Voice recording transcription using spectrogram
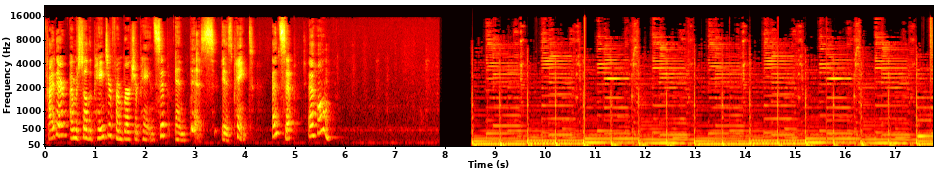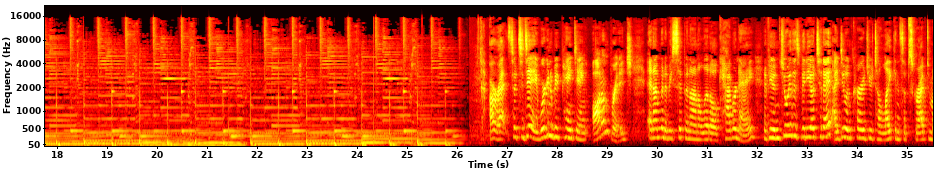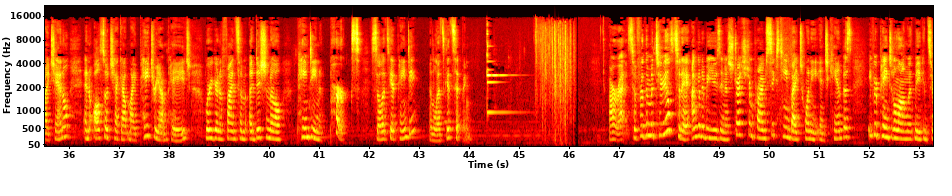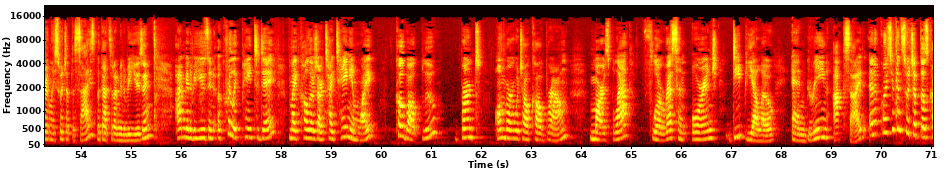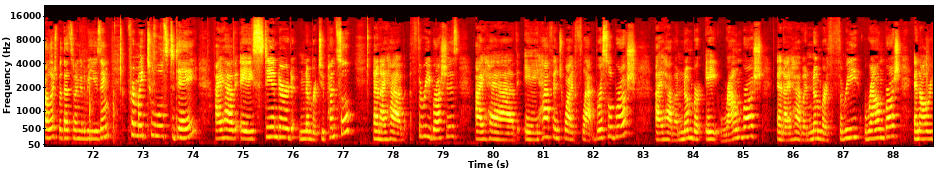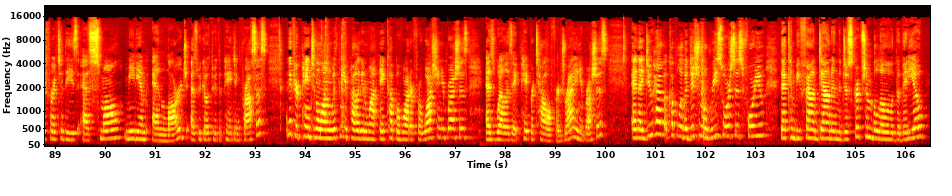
Hi there, I'm Michelle the Painter from Berkshire Paint and Sip, and this is Paint and Sip at Home. All right, so today we're going to be painting Autumn Bridge and I'm going to be sipping on a little Cabernet. If you enjoy this video today, I do encourage you to like and subscribe to my channel and also check out my Patreon page where you're going to find some additional painting perks. So let's get painting and let's get sipping. All right, so for the materials today, I'm gonna be using a stretched and primed 16 by 20 inch canvas. If you're painting along with me, you can certainly switch up the size, but that's what I'm gonna be using. I'm gonna be using acrylic paint today. My colors are titanium white, cobalt blue, burnt umber, which I'll call brown, Mars black, fluorescent orange, deep yellow, and green oxide. And of course you can switch up those colors, but that's what I'm gonna be using. For my tools today, I have a standard number two pencil, and I have three brushes. I have a half inch wide flat bristle brush. I have a number eight round brush and I have a number three round brush and I'll refer to these as small, medium, and large as we go through the painting process. And if you're painting along with me, you're probably gonna want a cup of water for washing your brushes as well as a paper towel for drying your brushes. And I do have a couple of additional resources for you that can be found down in the description below the video.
